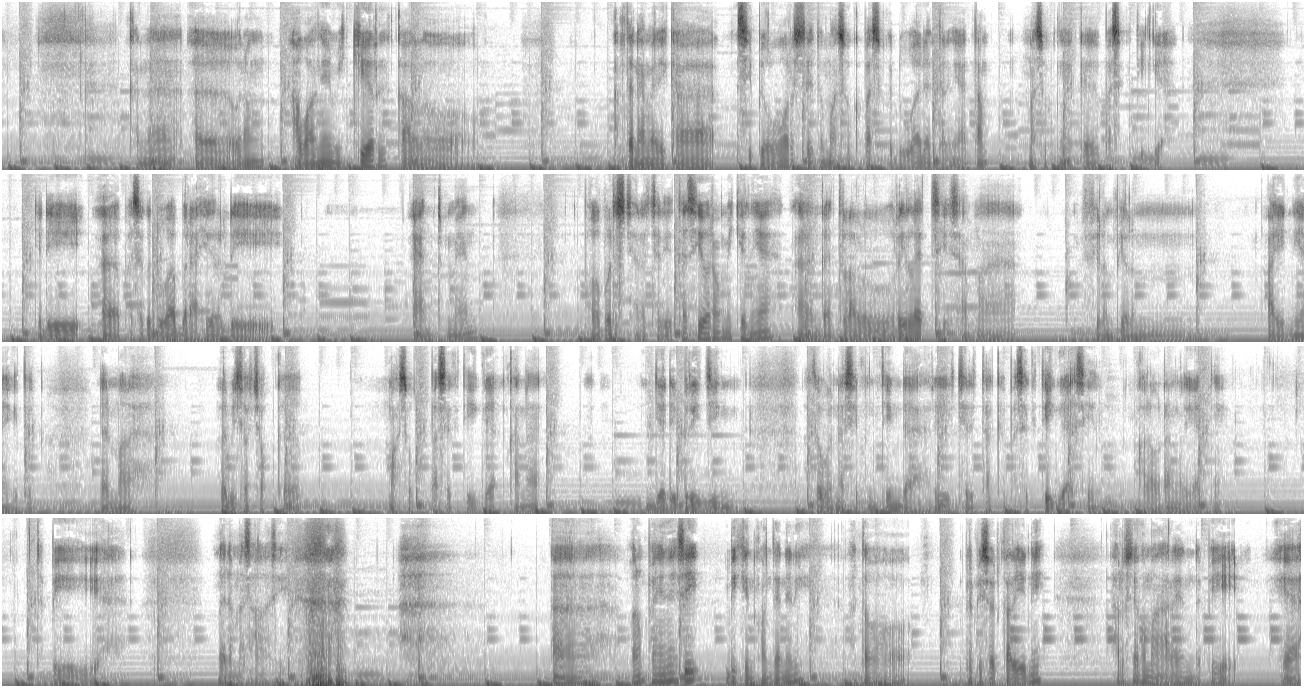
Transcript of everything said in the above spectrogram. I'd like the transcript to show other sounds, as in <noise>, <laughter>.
Karena uh, orang awalnya mikir kalau Captain America Civil Wars itu masuk ke fase kedua dan ternyata masuknya ke fase ketiga. Jadi uh, fase kedua berakhir di Ant-Man walaupun secara cerita sih orang mikirnya eh, nggak uh, terlalu relate sih sama film-film lainnya gitu. Dan malah lebih cocok ke masuk fase ketiga karena jadi bridging atau nasi penting dari cerita ke fase ketiga sih kalau orang lihatnya tapi ya nggak ada masalah sih. Uh, <laughs> orang pengennya sih bikin konten ini atau episode kali ini harusnya kemarin tapi ya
